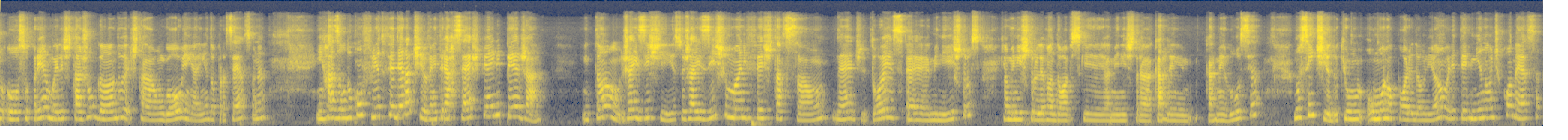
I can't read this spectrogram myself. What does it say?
o, o Supremo ele está julgando, ele está ongoing ainda o processo, né, em razão do conflito federativo entre a Arcesp e a ANP já. Então, já existe isso, já existe manifestação né, de dois é, ministros, que é o ministro Lewandowski e a ministra Carmen, Carmen Lúcia, no sentido que o, o monopólio da União ele termina onde começa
